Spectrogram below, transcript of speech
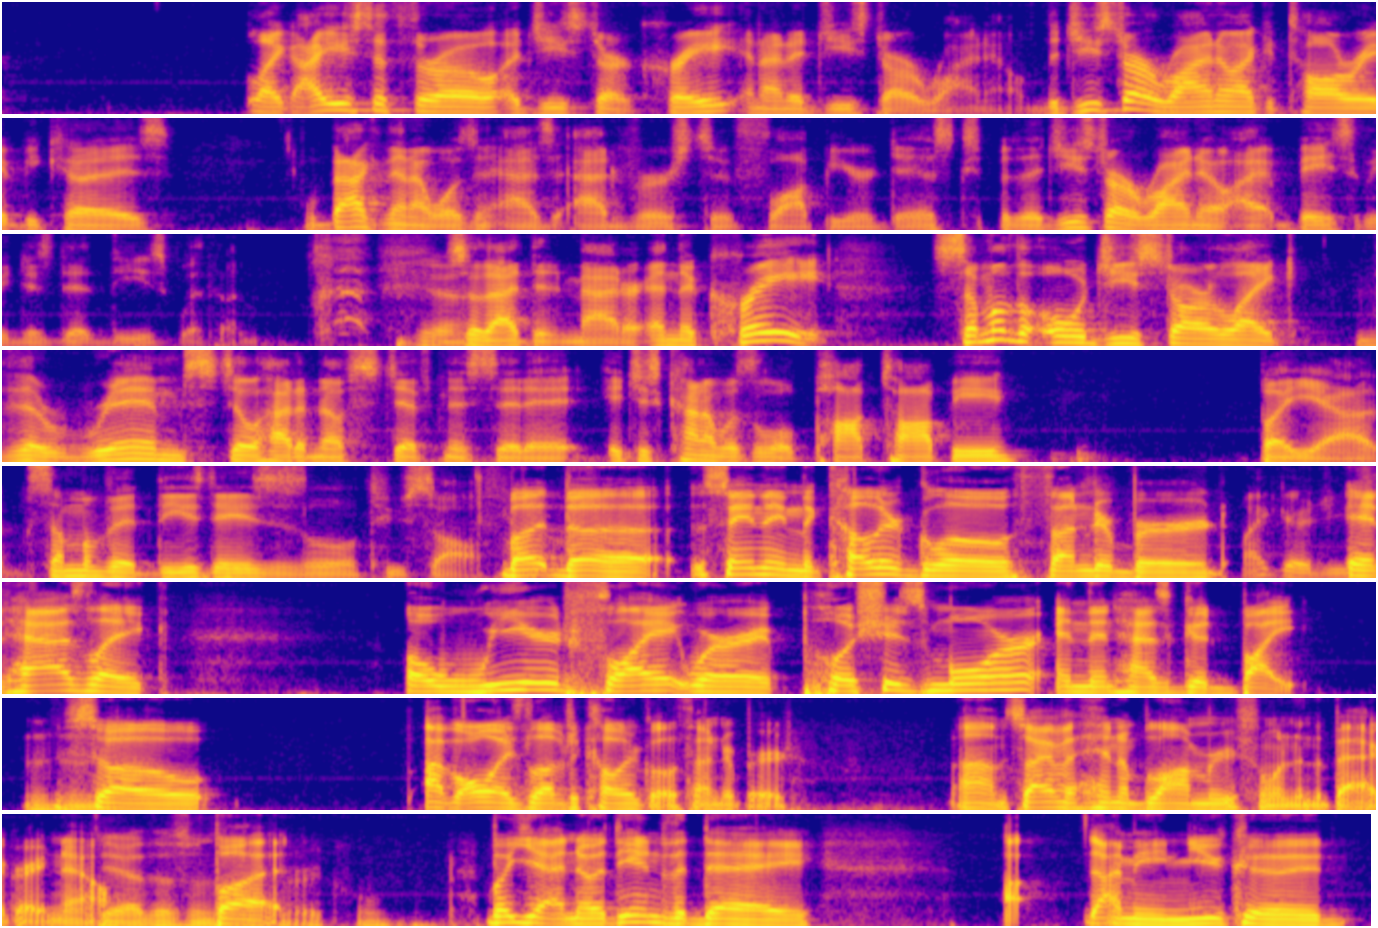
Like I used to throw a G Star crate and I had a G Star Rhino. The G Star Rhino I could tolerate because, well, back then I wasn't as adverse to floppier discs. But the G Star Rhino, I basically just did these with them, so that didn't matter. And the crate, some of the old G Star, like the rim still had enough stiffness in it. It just kind of was a little pop toppy. But yeah, some of it these days is a little too soft. But the same thing, the Color Glow Thunderbird, Might go G it has like a weird flight where it pushes more and then has good bite. Mm-hmm. So I've always loved a Color Glow Thunderbird. Um, so I have a Henna Blomroos one in the bag right now. Yeah, those ones But very cool. But yeah, no. At the end of the day, I, I mean, you could.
